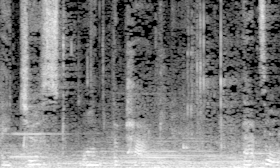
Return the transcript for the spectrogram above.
I just want the pack. That's all.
